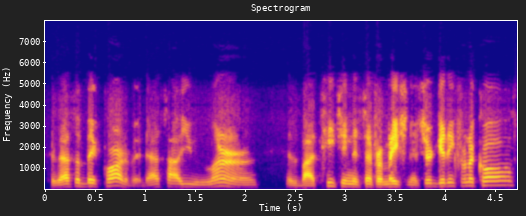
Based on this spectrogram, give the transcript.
Because that's a big part of it. That's how you learn is by teaching this information that you're getting from the calls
